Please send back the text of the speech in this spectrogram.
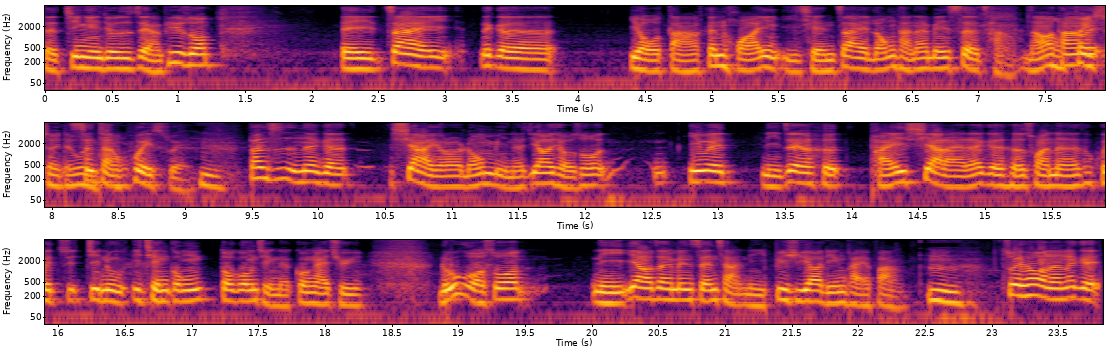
的经验就是这样，譬如说，诶，在那个。友达跟华映以前在龙潭那边设厂，然后它生产废水，嗯，但是那个下游的农民呢要求说，因为你这个河排下来那个河川呢会进入一千公多公顷的公害区，如果说你要在那边生产，你必须要零排放，嗯，最后呢那个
